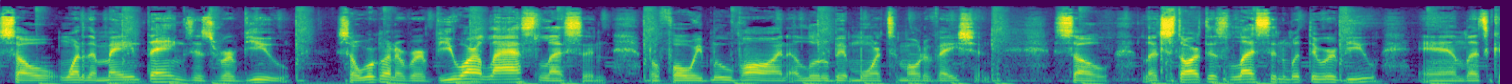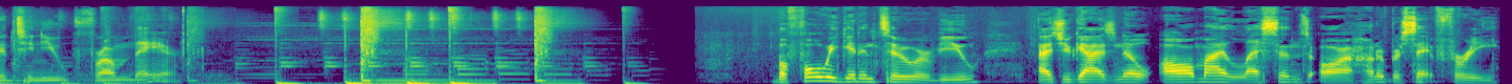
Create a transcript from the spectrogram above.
So, one of the main things is review. So, we're going to review our last lesson before we move on a little bit more to motivation. So, let's start this lesson with the review and let's continue from there. Before we get into review, as you guys know, all my lessons are 100% free,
